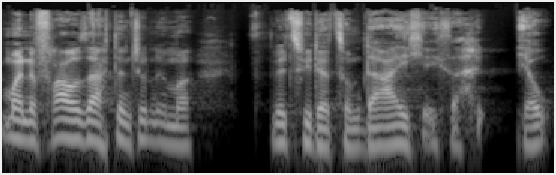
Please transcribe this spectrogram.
meine Frau sagt dann schon immer, willst wieder zum Deich? Ich sage, jo.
